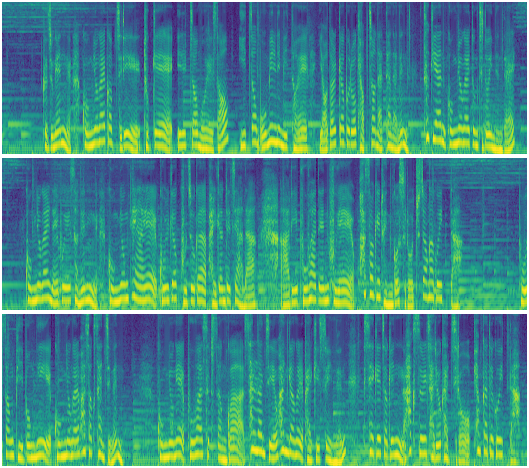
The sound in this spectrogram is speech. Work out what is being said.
그 중엔 공룡알 껍질이 두께 1.5에서 2.5mm의 8겹으로 겹쳐 나타나는 특이한 공룡알 둥지도 있는데 공룡알 내부에서는 공룡 태아의 골격 구조가 발견되지 않아 알이 부화된 후에 화석이 된 것으로 추정하고 있다. 보성 비봉리 공룡알 화석 산지는 공룡의 부화 습성과 산란지의 환경을 밝힐 수 있는 세계적인 학술 자료 가치로 평가되고 있다.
